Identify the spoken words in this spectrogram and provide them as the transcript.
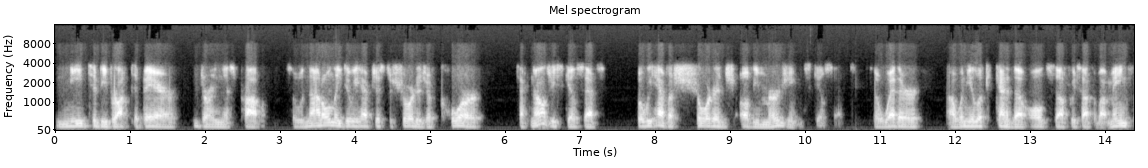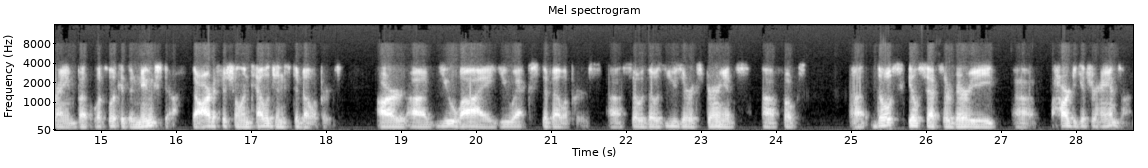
need to be brought to bear during this problem. So not only do we have just a shortage of core technology skill sets, but we have a shortage of emerging skill sets. So whether uh, when you look at kind of the old stuff, we talk about mainframe, but let's look at the new stuff, the artificial intelligence developers, our uh, UI, UX developers, uh, so those user experience uh, folks. Uh, those skill sets are very uh, hard to get your hands on.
